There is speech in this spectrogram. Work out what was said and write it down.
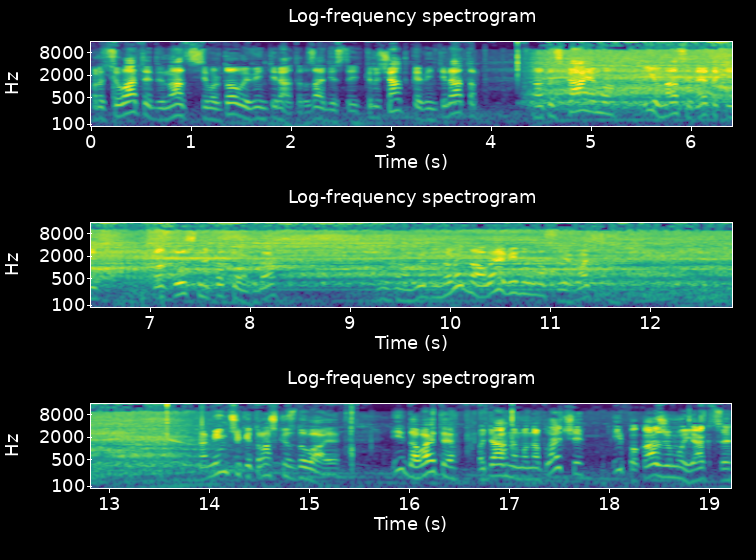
працювати 12-вольтовий вентилятор. Ззаді стоїть кричатка, вентилятор. Натискаємо і у нас іде такий воздушний поток. Да? Не знаю, видно, не видно, але він у нас є, бачите? Камінчики трошки здуває. І давайте одягнемо на плечі і покажемо, як це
